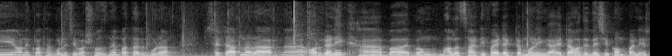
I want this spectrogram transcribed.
নিয়ে অনেক কথা বলেছি, বা সজনে পাতার গুঁড়া, সেটা আপনারা অর্গানিক বা এবং ভালো সার্টিফাইড একটা মোরিঙ্গা, এটা আমাদের দেশি কোম্পানির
